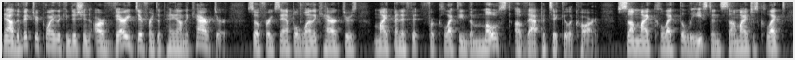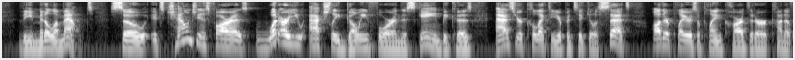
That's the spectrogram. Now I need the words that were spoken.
Now, the victory point and the condition are very different depending on the character. So, for example, one of the characters might benefit for collecting the most of that particular card. Some might collect the least, and some might just collect the middle amount. So, it's challenging as far as what are you actually going for in this game because as you're collecting your particular sets, other players are playing cards that are kind of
